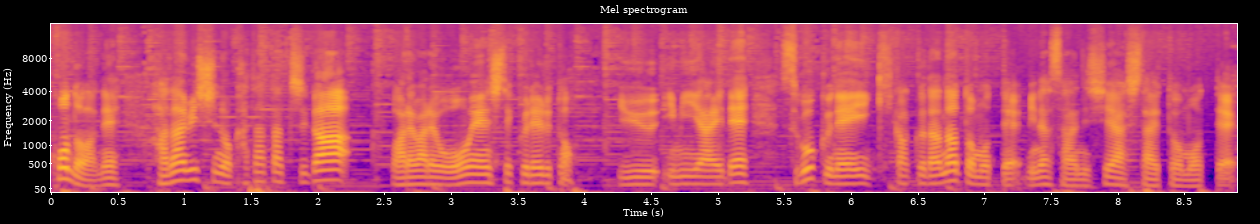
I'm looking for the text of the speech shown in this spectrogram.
今度はね花火師の方たちが我々を応援してくれるという意味合いですごくねいい企画だなと思って皆さんにシェアしたいと思って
